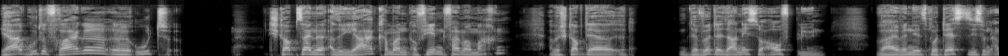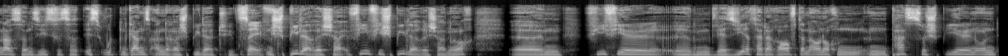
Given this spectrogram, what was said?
Ja, gute Frage. Äh, Uth, ich glaube, seine, also ja, kann man auf jeden Fall mal machen. Aber ich glaube, der der würde da nicht so aufblühen. Weil wenn du jetzt Modest siehst und Anderson siehst, ist, ist Uth ein ganz anderer Spielertyp. Safe. Ein spielerischer, viel, viel spielerischer noch. Ähm, viel, viel ähm, versierter darauf, dann auch noch einen, einen Pass zu spielen. Und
